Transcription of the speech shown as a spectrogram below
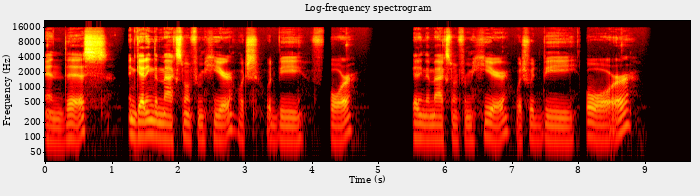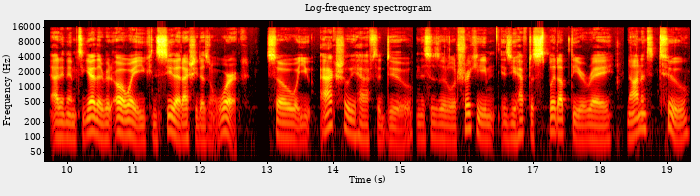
and this and getting the maximum from here, which would be 4. Getting the maximum from here, which would be 4 adding them together, but oh wait, you can see that actually doesn't work. So what you actually have to do, and this is a little tricky, is you have to split up the array not into two,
